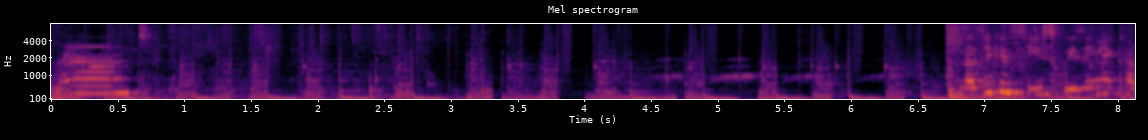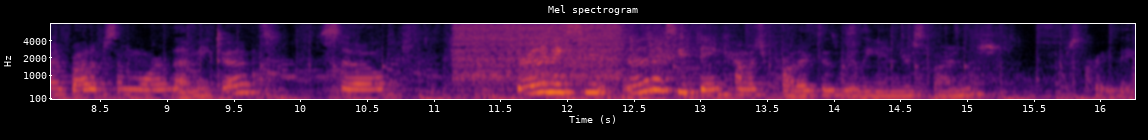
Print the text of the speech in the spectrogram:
around. And as you can see, squeezing it kind of brought up some more of that makeup. So it really makes you it really makes you think how much product is really in your sponge. It's crazy.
